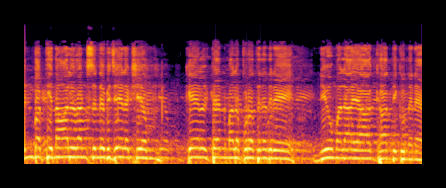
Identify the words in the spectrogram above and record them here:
എൺപത്തിനാല് റൺസിന്റെ വിജയലക്ഷ്യം കേൾട്ടൻ മലപ്പുറത്തിനെതിരെ ന്യൂമലായ ഗാന്ധിക്കുന്നിന്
